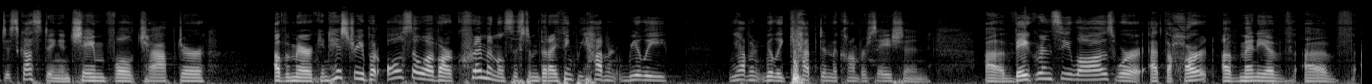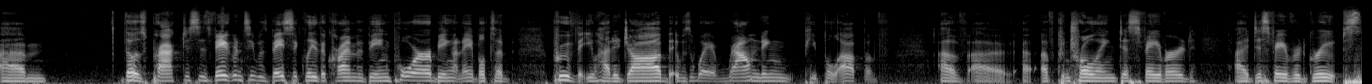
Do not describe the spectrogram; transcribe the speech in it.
disgusting and shameful chapter of American history, but also of our criminal system that I think we haven't really we haven't really kept in the conversation. Uh, vagrancy laws were at the heart of many of, of um, those practices. Vagrancy was basically the crime of being poor, being unable to prove that you had a job. It was a way of rounding people up, of of uh, of controlling disfavored uh, disfavored groups.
